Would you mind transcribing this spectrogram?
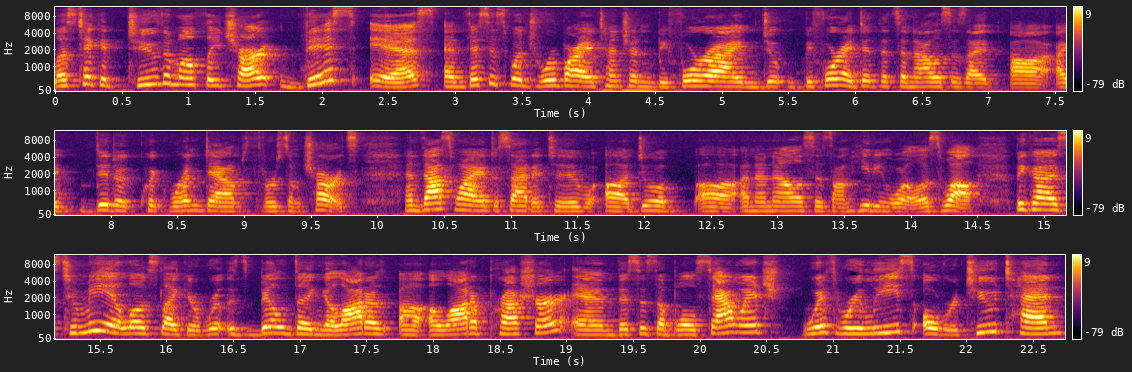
Let's take it to the monthly chart. This is, and this is what drew my attention before I do before I did this analysis. I uh, I did a quick rundown through some charts, and that's why I decided to uh, do a, uh, an analysis on heating oil as well. Because to me, it looks like it it's building a lot of uh, a lot of pressure, and this is a bull sandwich with release over 210.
